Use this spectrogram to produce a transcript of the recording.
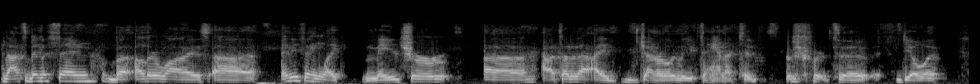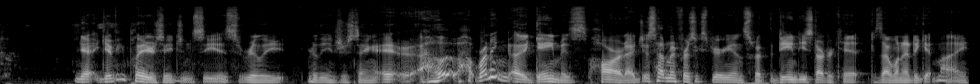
that's been a thing but otherwise uh, anything like major uh, outside of that i generally leave to hannah to to deal with. Yeah, giving players agency is really really interesting. It- uh, running a game is hard. I just had my first experience with the D and D starter kit because I wanted to get my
